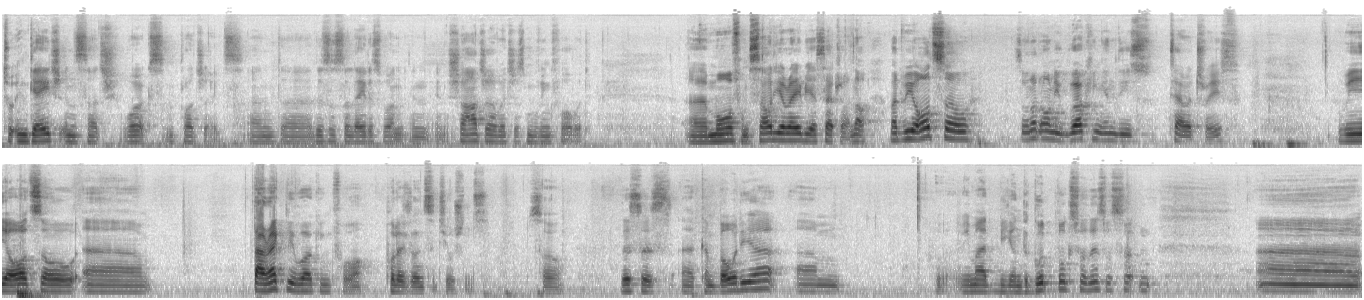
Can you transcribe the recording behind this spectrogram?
to engage in such works and projects. And this is the latest one in, in Sharjah, which is moving forward. more from Saudi Arabia, etc. Now, but we also, so not only working in these territories. We also uh, directly working for political institutions. So this is uh, Cambodia. Um, we might be on the good books for this with certain uh,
